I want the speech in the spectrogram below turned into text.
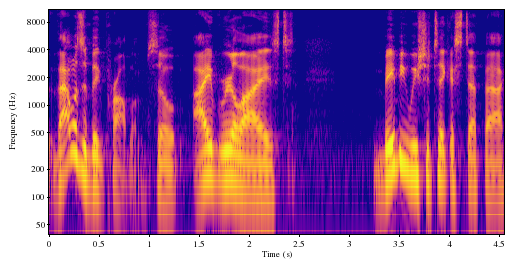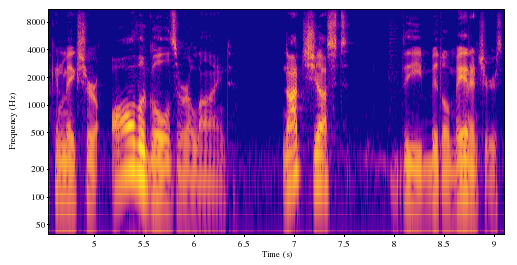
that was a big problem. So I realized maybe we should take a step back and make sure all the goals are aligned, not just the middle managers.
